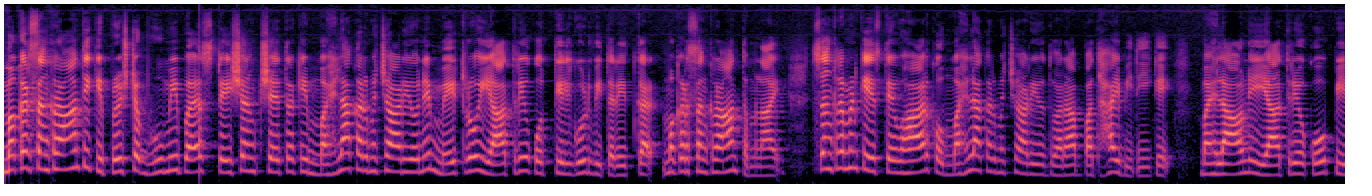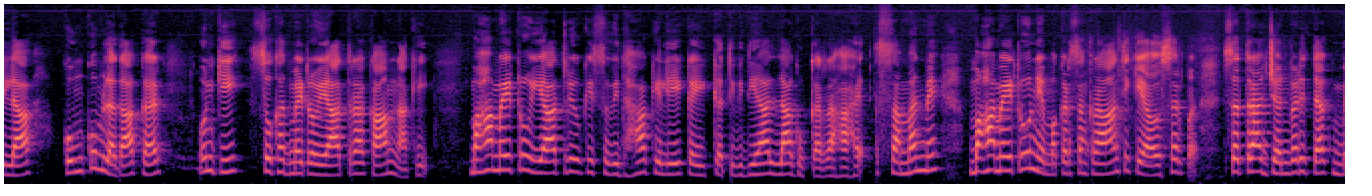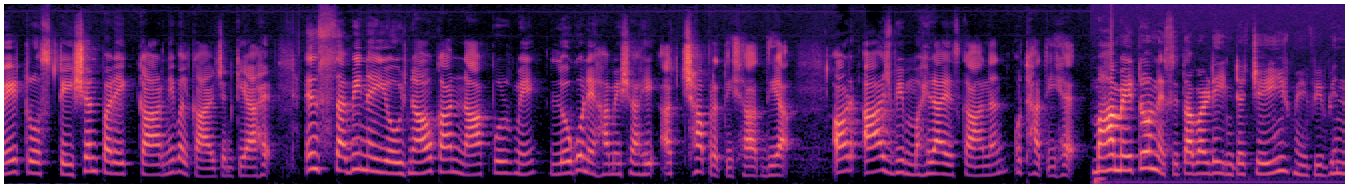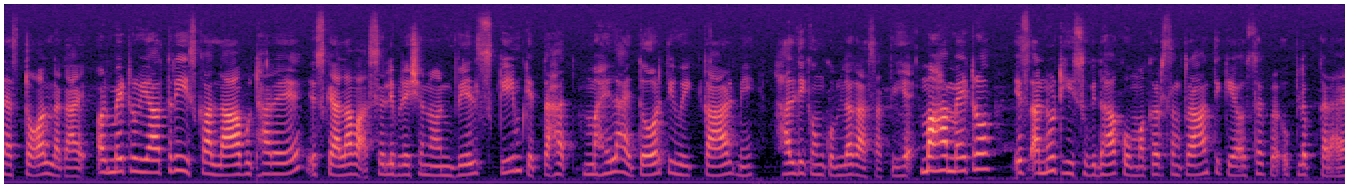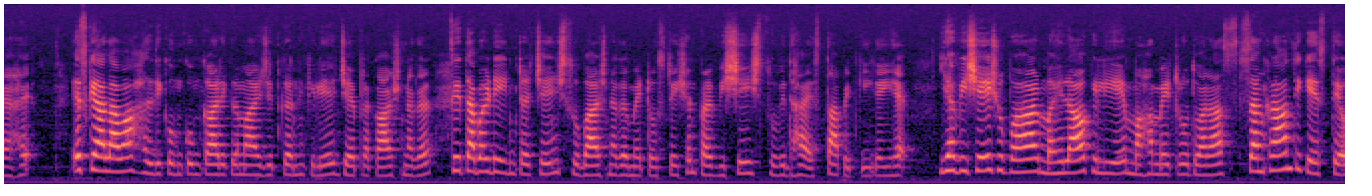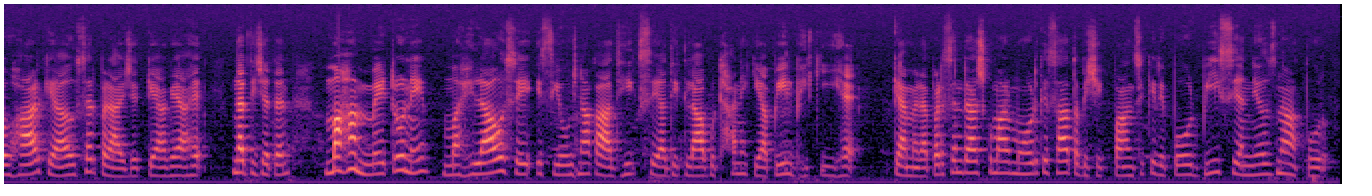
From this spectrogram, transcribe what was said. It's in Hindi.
मकर संक्रांति की पृष्ठभूमि पर स्टेशन क्षेत्र की महिला कर्मचारियों ने मेट्रो यात्रियों को तिलगुड़ वितरित कर मकर संक्रांत मनाई। संक्रमण के इस त्योहार को महिला कर्मचारियों द्वारा बधाई भी दी गई। महिलाओं ने यात्रियों को पीला कुमकुम लगाकर उनकी सुखद मेट्रो यात्रा कामना की। महामेट्रो यात्रियों की सुविधा के लिए कई गतिविधियाँ लागू कर रहा है। इस संबंध में महामेट्रो ने मकर संक्रांति के अवसर पर 17 जनवरी तक मेट्रो स्टेशन पर एक कार्निवल का आयोजन किया है। इन सभी नई योजनाओं का नागपुर में लोगों ने हमेशा ही अच्छा प्रतिसाद दिया। और आज भी महिलाएँ इसका आनंद उठाती है। महामेट्रो ने सीताबर्डी इंटरचेंज में विभिन्न स्टॉल लगाए और मेट्रो यात्री इसका लाभ उठा रहे हैं। इसके अलावा सेलिब्रेशन ऑन व्हील स्कीम के तहत महिलाएँ दौड़ती हुई कार में हल्दी कुमकुम लगा सकती है। महामेट्रो इस अनूठी सुविधा को मकर संक्रांति के अवसर पर उपलब्ध कराया है। इसके अलावा हल्दी कुमकुम कार्यक्रम आयोजित करने के लिए Jaiprakash Nagar, Sitabuldi interchange, Subhash Nagar metro station पर विशेष सुविधाएँ स्थापित की गई है। यह विशेष उपहार महिलाओं के लिए महामेट्रो द्वारा संक्रांति के इस त्योहार के अवसर पर आयोजित किया गया है। नतीजतन महा मेट्रो ने महिलाओं से इस योजना का अधिक से अधिक लाभ उठाने की अपील भी की है। कैमरा पर्सन राजकुमार मोड़ के साथ अभिषेक पांसे की रिपोर्ट, बी न्यूज़ नागपुर।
